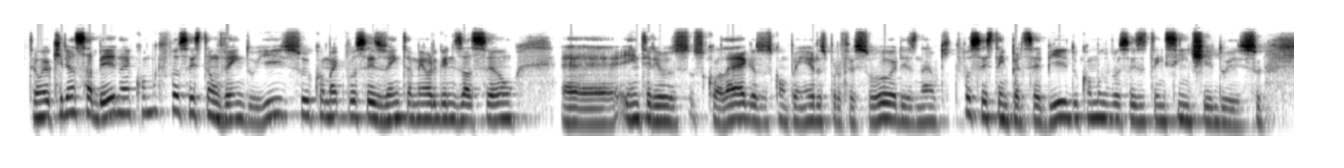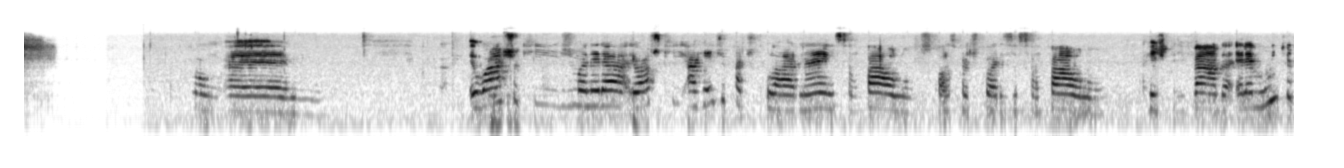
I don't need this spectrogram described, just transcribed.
Então eu queria saber, né, como que vocês estão vendo isso, como é que vocês veem também a organização é, entre os, os, colegas, os companheiros, professores, né? O que, que vocês têm percebido, como vocês têm sentido isso? Bom, é... eu acho que de maneira, eu acho que a rede particular, né, em São Paulo, escolas particulares em São Paulo, a rede privada, ela é muito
